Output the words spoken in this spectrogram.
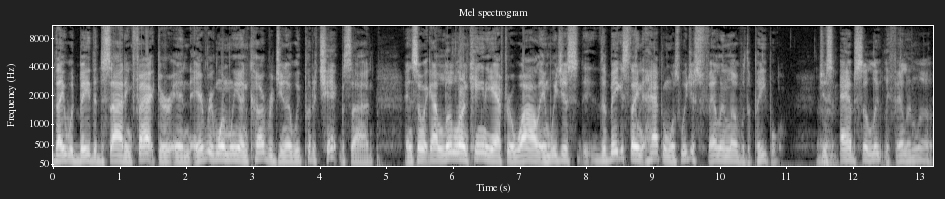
they would be the deciding factor. And everyone we uncovered, you know, we put a check beside. And so it got a little uncanny after a while. And we just, the biggest thing that happened was we just fell in love with the people. Just absolutely fell in love.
